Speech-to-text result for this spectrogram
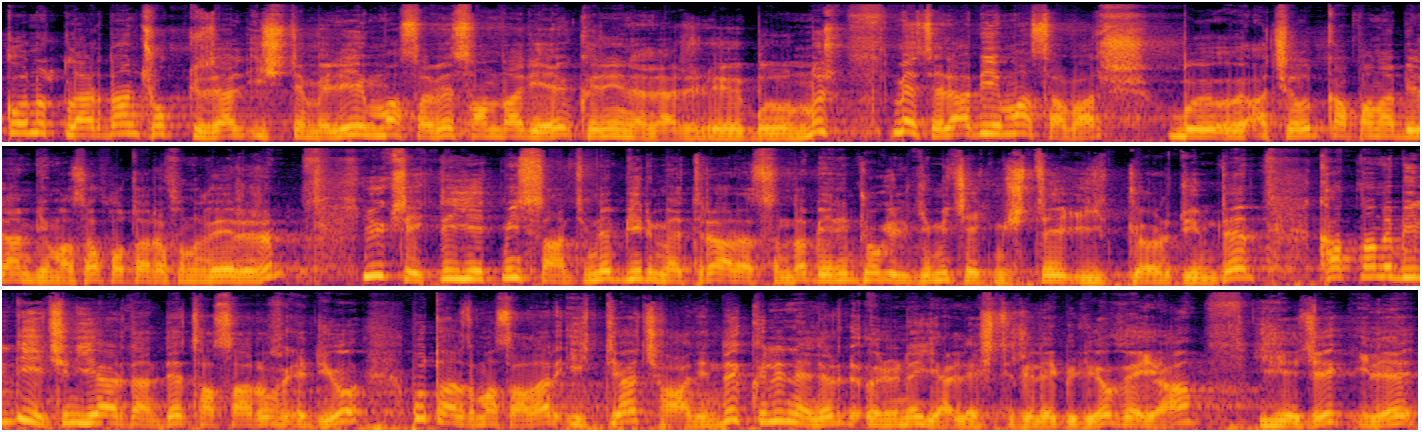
konutlardan çok güzel işlemeli masa ve sandalye klineler e, bulunmuş. Mesela bir masa var. Bu e, açılıp kapanabilen bir masa. Fotoğrafını veririm. Yüksekliği 70 santimle 1 metre arasında benim çok ilgimi çekmişti ilk gördüğümde. Katlanabildiği için yerden de tasarruf ediyor. Bu tarz masalar ihtiyaç halinde klinelerin önüne yerleştirilebiliyor veya yiyecek ile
